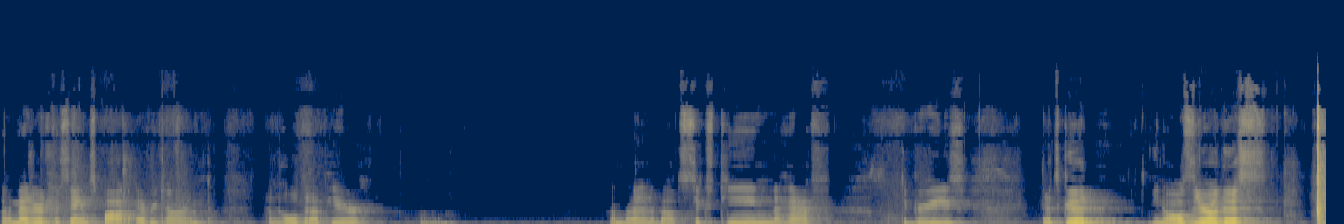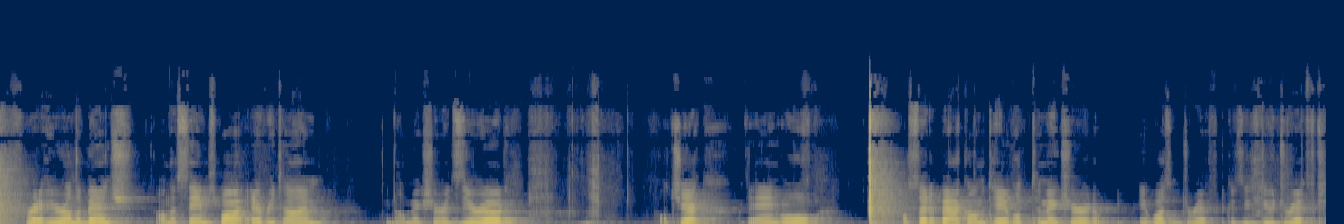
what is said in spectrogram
So I measure it at the same spot every time and I hold it up here I'm running about 16 and a half degrees. It's good. You know, I'll zero this right here on the bench on the same spot every time. You know, make sure it's zeroed. I'll check the angle. I'll set it back on the table to make sure it, it wasn't drift because these do drift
